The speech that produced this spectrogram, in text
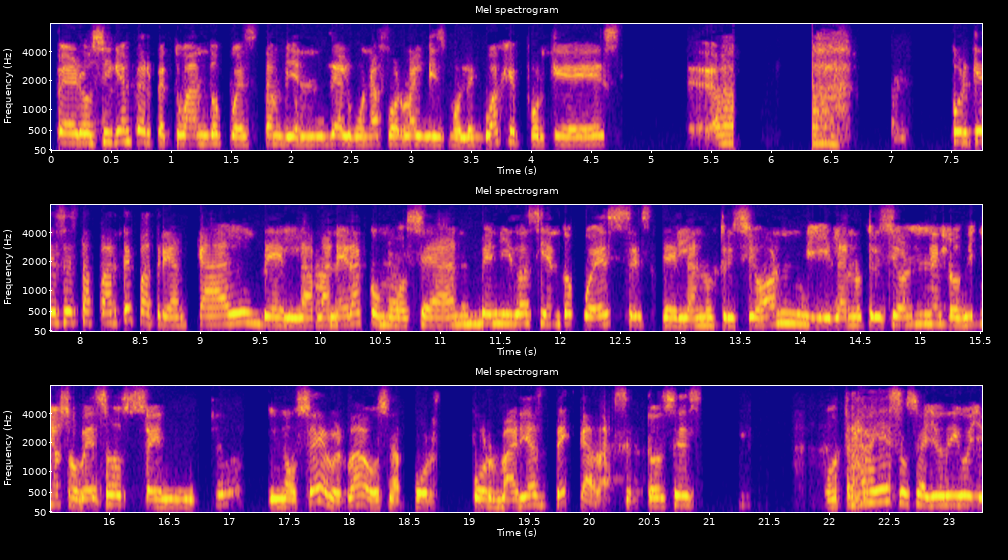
pero siguen perpetuando, pues, también de alguna forma el mismo lenguaje, porque es... ah, ah, porque es esta parte patriarcal de la manera como se han venido haciendo pues este la nutrición y la nutrición en los niños obesos en no sé, ¿verdad? O sea, por por varias décadas. Entonces, otra vez, o sea, yo digo, yo,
